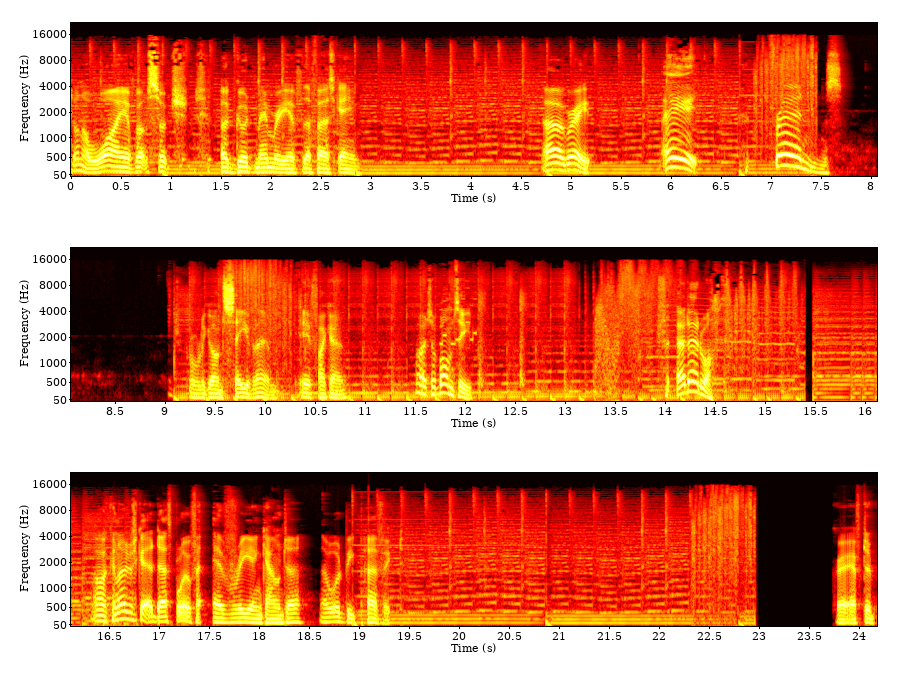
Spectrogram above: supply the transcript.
Don't know why I've got such a good memory of the first game. Oh, great. Hey! Friends! Should probably go and save them, if I can. Oh, it's a bomb seed. a dead one! Oh, can I just get a death blow for every encounter? That would be perfect. Great, I have to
